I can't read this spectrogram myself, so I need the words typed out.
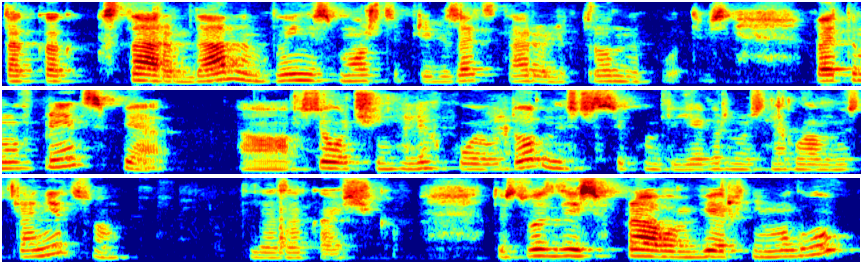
так как к старым данным вы не сможете привязать старую электронную подпись. Поэтому, в принципе, э, все очень легко и удобно. Сейчас, секунду, я вернусь на главную страницу для заказчиков. То есть вот здесь в правом верхнем углу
